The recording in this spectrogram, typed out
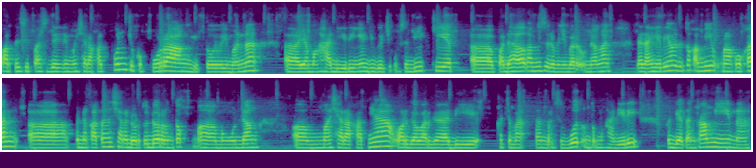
partisipasi dari masyarakat pun cukup kurang gitu, di mana uh, yang menghadirinya juga cukup sedikit. Uh, padahal kami sudah menyebar undangan dan akhirnya waktu itu kami melakukan uh, pendekatan secara door to door untuk uh, mengundang um, masyarakatnya, warga-warga di kecamatan tersebut untuk menghadiri kegiatan kami. Nah,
